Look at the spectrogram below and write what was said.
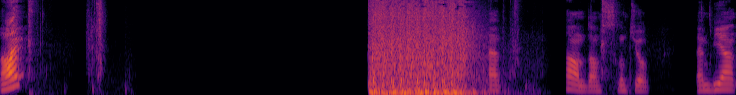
Lan! Ha, tamam tamam sıkıntı yok. Ben bir an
